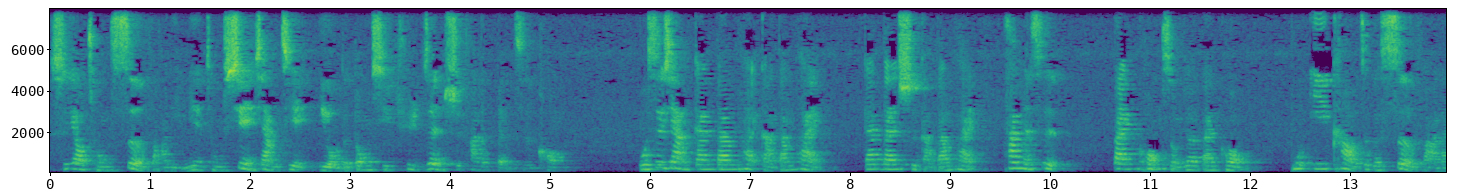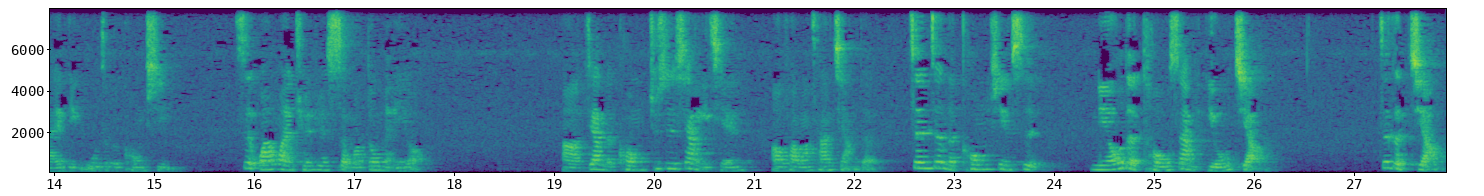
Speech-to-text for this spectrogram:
是要从色法里面，从现象界有的东西去认识它的本质空，不是像甘丹派、噶当派、甘丹寺、噶当派，他们是。单空，什么叫单空？不依靠这个色法来领悟这个空性，是完完全全什么都没有。啊，这样的空就是像以前哦法王常讲的，真正的空性是牛的头上有角，这个角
